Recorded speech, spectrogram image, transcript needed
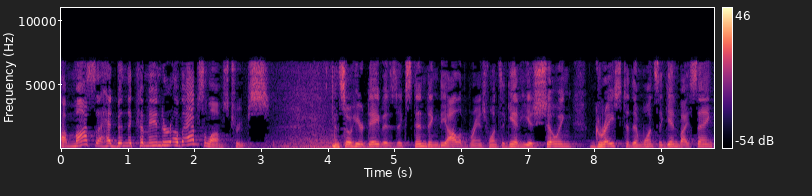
Amasa had been the commander of Absalom's troops. And so here David is extending the olive branch once again. He is showing grace to them once again by saying,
